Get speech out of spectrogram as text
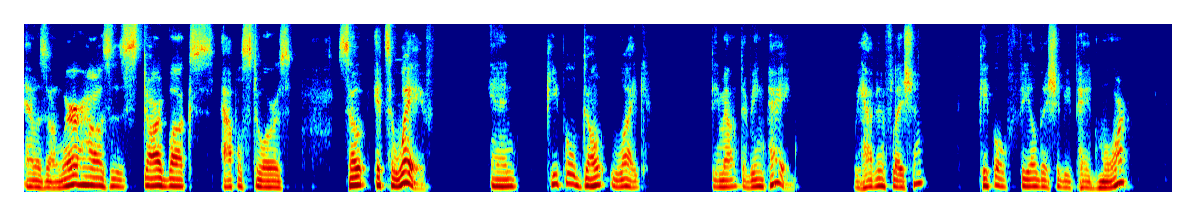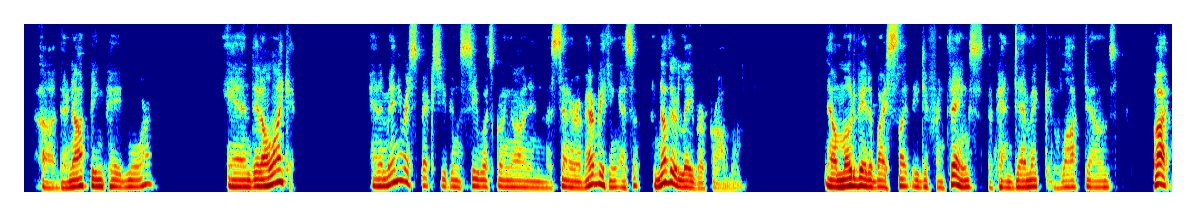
Amazon warehouses, Starbucks, Apple stores, so it's a wave. And people don't like the amount they're being paid. We have inflation. People feel they should be paid more. Uh, they're not being paid more, and they don't like it. And in many respects, you can see what's going on in the center of everything as another labor problem. Now, motivated by slightly different things, the pandemic and lockdowns, but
